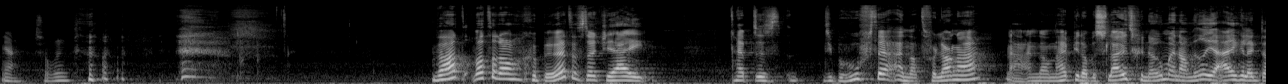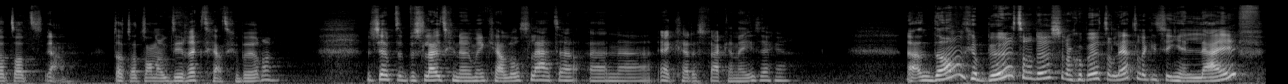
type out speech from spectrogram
Ja, sorry. Wat, wat er dan gebeurt, is dat jij hebt dus die behoefte en dat verlangen. Nou, en dan heb je dat besluit genomen en dan wil je eigenlijk dat dat, ja, dat, dat dan ook direct gaat gebeuren. Dus je hebt het besluit genomen, ik ga loslaten en ja, ik ga dus vaker nee zeggen. Nou, en dan gebeurt er dus, dan gebeurt er letterlijk iets in je lijf,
